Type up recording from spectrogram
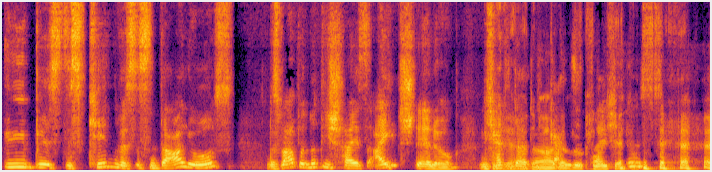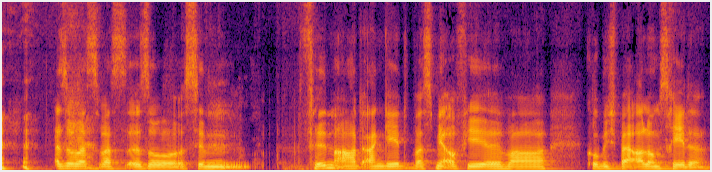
übelstes Kinn. Was ist denn da los? Das war aber nur die scheiß Einstellung. Und ich hatte Ja, da, da die ganze Zeit Lust. Also was, was äh, so Sim Filmart angeht, was mir auffiel, war komisch bei Arlongs Rede,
